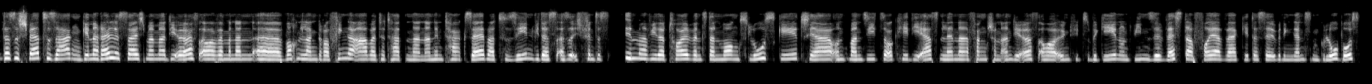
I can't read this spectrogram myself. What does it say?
Das ist schwer zu sagen. Generell ist, sage ich mal, mal die Earth Hour, wenn man dann äh, wochenlang darauf hingearbeitet hat und dann an dem Tag selber zu sehen, wie das, also ich finde es immer wieder toll, wenn es dann morgens losgeht, ja, und man sieht so, okay, die ersten Länder fangen schon an, die Earth Hour irgendwie zu begehen und wie ein Silvesterfeuerwerk geht das ja über den ganzen Globus.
